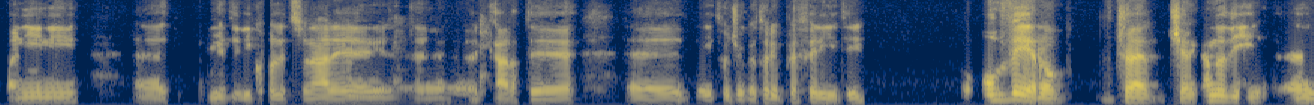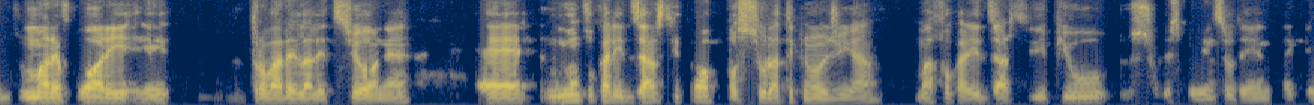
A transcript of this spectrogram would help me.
Panini eh, permette di collezionare eh, carte eh, dei tuoi giocatori preferiti, ovvero, cioè, cercando di eh, zoomare fuori e trovare la lezione, è non focalizzarsi troppo sulla tecnologia, ma focalizzarsi di più sull'esperienza utente, che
